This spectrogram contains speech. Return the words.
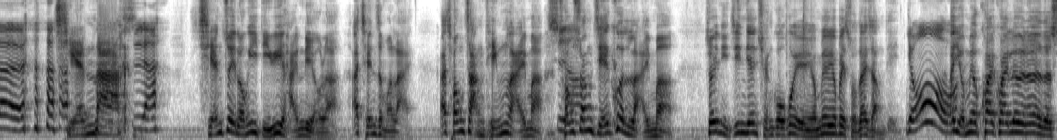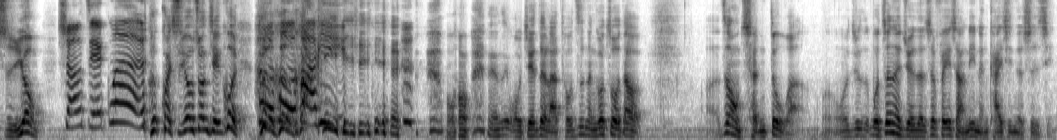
钱呐、是啊，钱最容易抵御寒流了啊！钱怎么来啊？从涨停来嘛，从双节棍来嘛。所以你今天全国会员有没有又被锁在涨停？有啊，有没有快快乐乐的使用？双节棍，快使用双节棍！呵呵哈嘿！我 我觉得啦，投资能够做到呃这种程度啊，我我觉得我真的觉得是非常令人开心的事情。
